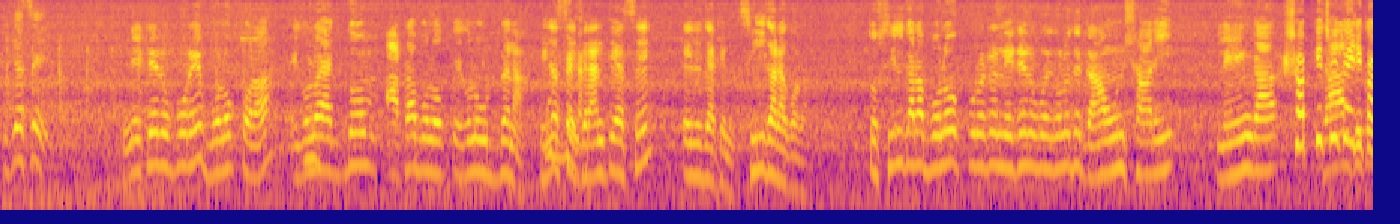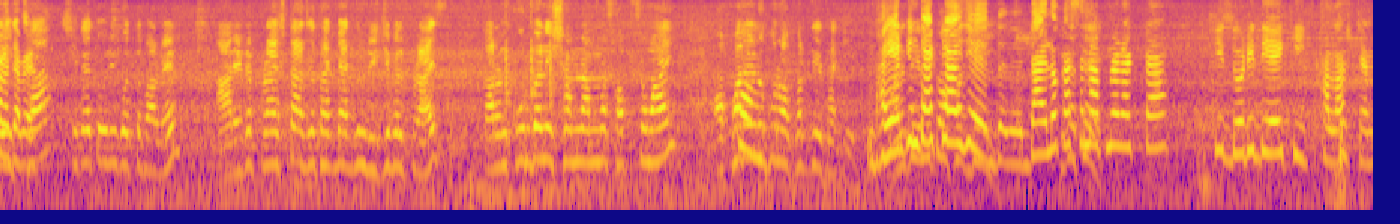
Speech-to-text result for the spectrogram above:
ঠিক আছে? নেটের উপরে ব্লক করা। এগুলো একদম আটা ব্লক এগুলো উঠবে না ঠিক আছে? গ্যারান্টি আছে। এই যে দেখেন সিলগারা করা। তো সিলগারা বলো পুরোটা নেটের এগুলোতে গাউন শাড়ি লেহেঙ্গা সবকিছুই যার তৈরি করা যাবে। সেটাই তৈরি করতে পারবেন। আর এটা প্রাইসটা আজকে থাকবে একদম রিজনেবল প্রাইস কারণ কুরবানির সামনে আমরা সব সময় অফারের উপর অফার দিয়ে থাকি। ভাইয়ার কিন্তু একটা ওই যে ডায়লগ আছে না আপনার একটা? কি দড়ি দিয়ে কি খালাস যেন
